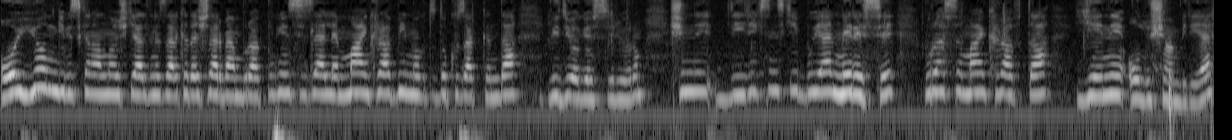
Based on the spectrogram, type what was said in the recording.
Oyun Gibisi kanalına hoş geldiniz arkadaşlar. Ben Burak. Bugün sizlerle Minecraft 1.9 hakkında video gösteriyorum. Şimdi diyeceksiniz ki bu yer neresi? Burası Minecraft'ta yeni oluşan bir yer.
